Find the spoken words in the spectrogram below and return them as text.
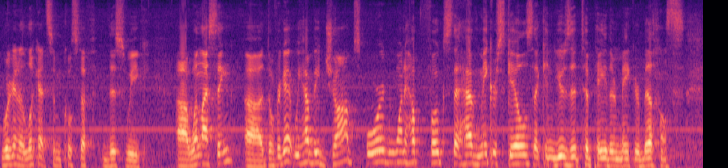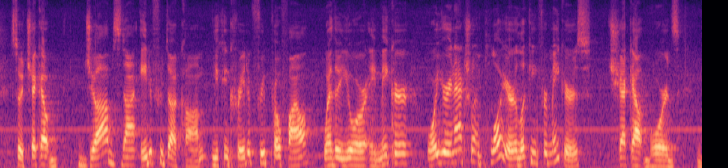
we're going to look at some cool stuff this week. Uh, one last thing, uh, don't forget, we have a jobs board. We want to help folks that have maker skills that can use it to pay their maker bills. So check out jobs.adafruit.com. You can create a free profile, whether you're a maker or you're an actual employer looking for makers. Check out boards.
